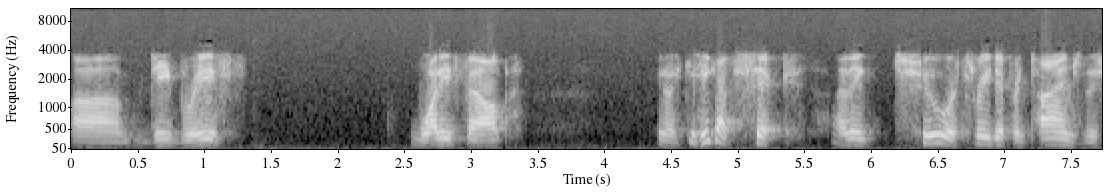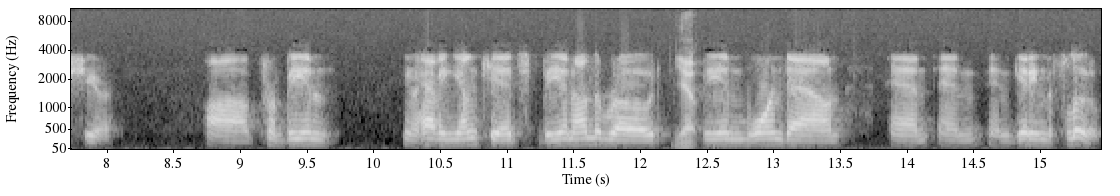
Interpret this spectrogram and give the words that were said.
um, debrief what he felt. You know, he got sick. I think two or three different times this year uh, from being, you know, having young kids, being on the road, Yep. being worn down, and and and getting the flu.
